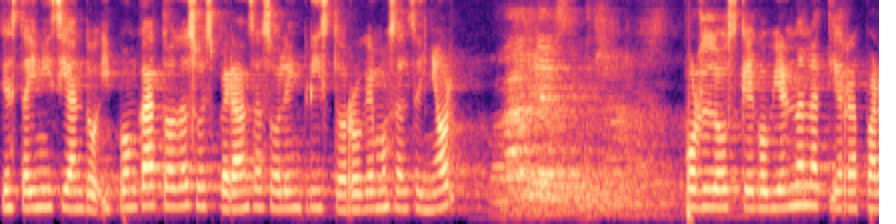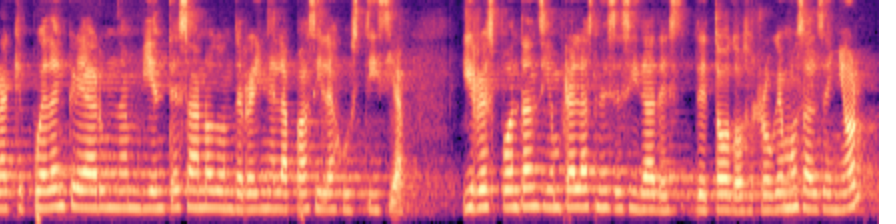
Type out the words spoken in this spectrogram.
que está iniciando y ponga toda su esperanza solo en Cristo, roguemos al Señor. Por los que gobiernan la tierra para que puedan crear un ambiente sano donde reine la paz y la justicia y respondan siempre a las necesidades de todos. Roguemos al Señor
